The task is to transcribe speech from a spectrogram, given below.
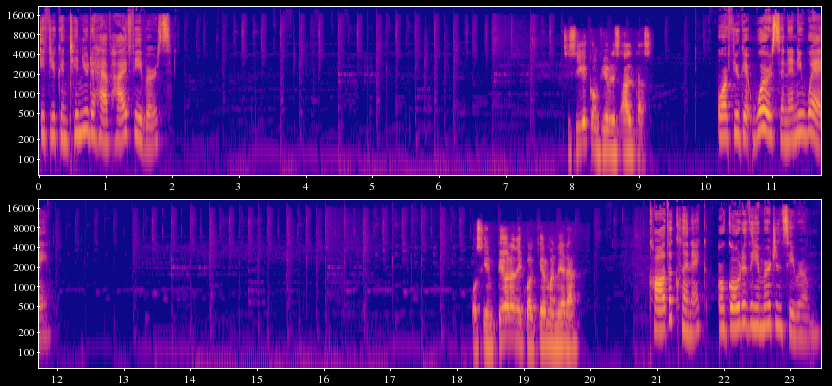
if you continue to have high fevers, si sigue con fiebres altas, or if you get worse in any way, o si empeora de cualquier manera, call the clinic or go to the emergency room.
